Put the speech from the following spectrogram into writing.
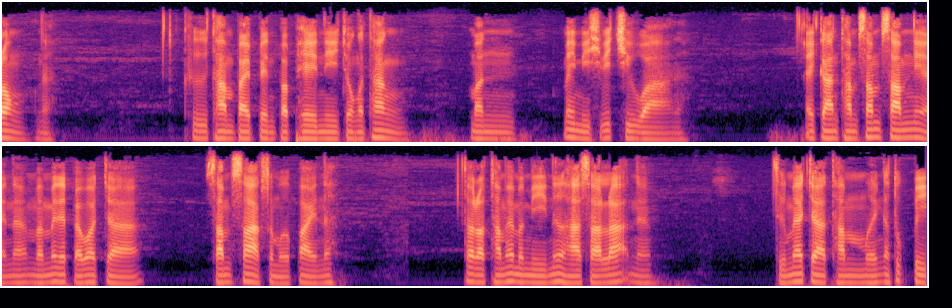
ร่องนะ คือทำไปเป็นประเพณีจนกระทั่งมันไม่มีชีวิตชีวานะไอการทำซ้ำๆเนี่ยนะมันไม่ได้แปลว่าจะซ้ำซากเสมอไปนะ ถ้าเราทำให้มันมีเนื้อหาสาระนะถึงแม้จะทำเหมือนกันทุกปี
